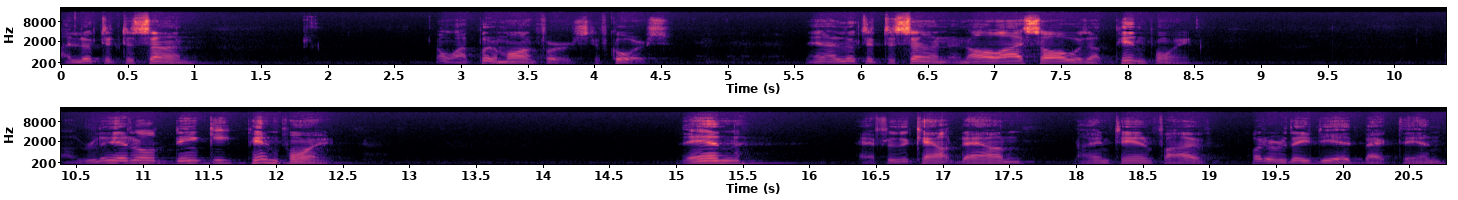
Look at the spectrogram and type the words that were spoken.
I looked at the sun. Oh, I put them on first, of course. Then I looked at the sun, and all I saw was a pinpoint. A little dinky pinpoint. Then, after the countdown, 9, 10, 5, whatever they did back then,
